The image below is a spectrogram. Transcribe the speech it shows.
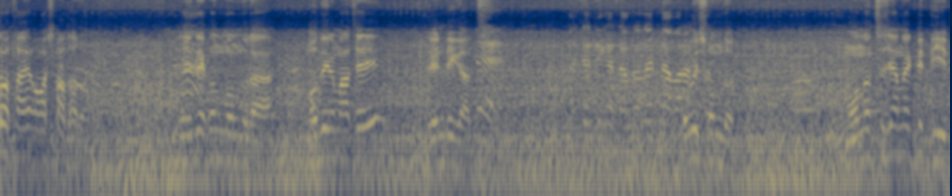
কথায় অসাধারণ। এই দেখুন বন্ধুরা নদীর মাঝে ভেন্ডি গাছ। আচ্ছা নামবে আবার খুবই সুন্দর। মনে হচ্ছে যেন একটি দ্বীপ।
